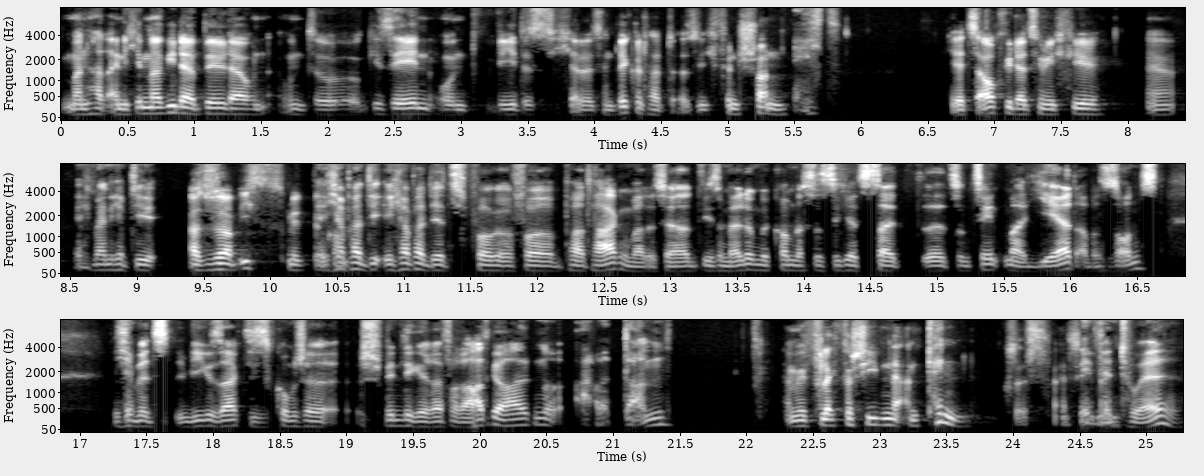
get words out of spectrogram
man hat eigentlich immer wieder Bilder und, und so gesehen und wie das sich alles entwickelt hat. Also ich finde schon. Echt? jetzt auch wieder ziemlich viel. Ja. Ich meine, ich habe die, Also so habe ich es mitbekommen. ich habe halt ich habe halt jetzt vor vor ein paar Tagen war das ja diese Meldung bekommen, dass es sich jetzt seit äh, zum zehnten Mal jährt, aber sonst, ich habe jetzt, wie gesagt, dieses komische schwindelige Referat gehalten, aber dann Haben wir vielleicht verschiedene Antennen, Chris? Weiß ich nicht. eventuell,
